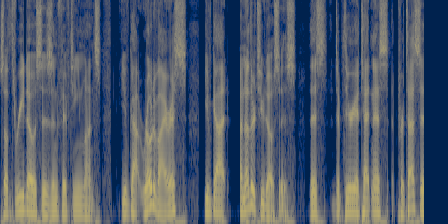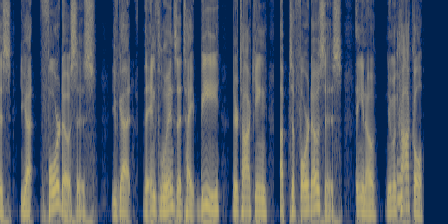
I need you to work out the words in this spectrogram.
So three doses in 15 months. You've got rotavirus, you've got another two doses this diphtheria, tetanus, pertussis, you got four doses. You've got the influenza type B, they're talking up to four doses. You know, pneumococcal,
